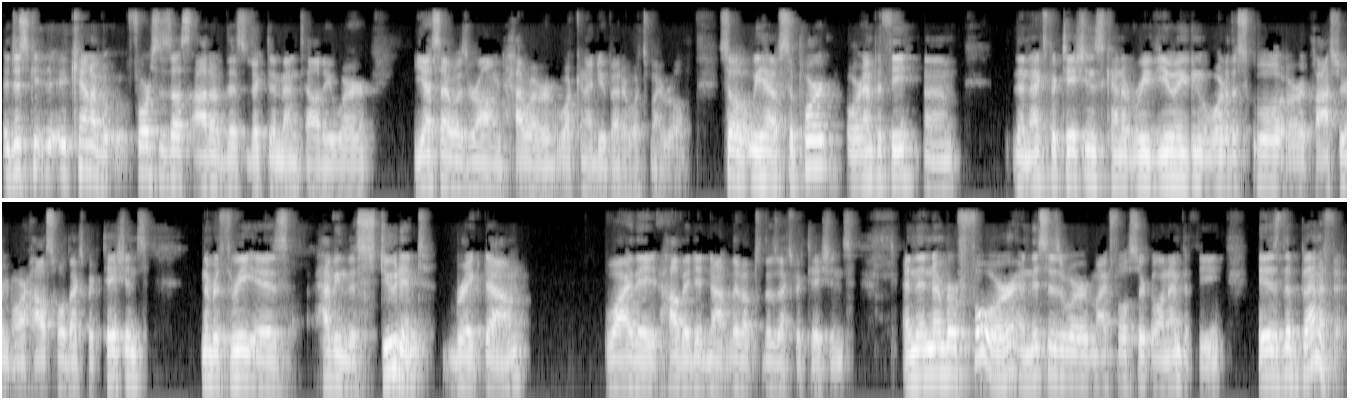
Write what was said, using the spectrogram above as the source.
it just it kind of forces us out of this victim mentality where yes, I was wronged. However, what can I do better? What's my role? So we have support or empathy. Um, then expectations, kind of reviewing what are the school or classroom or household expectations. Number three is having the student break down why they, how they did not live up to those expectations. And then number four, and this is where my full circle on empathy is the benefit,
